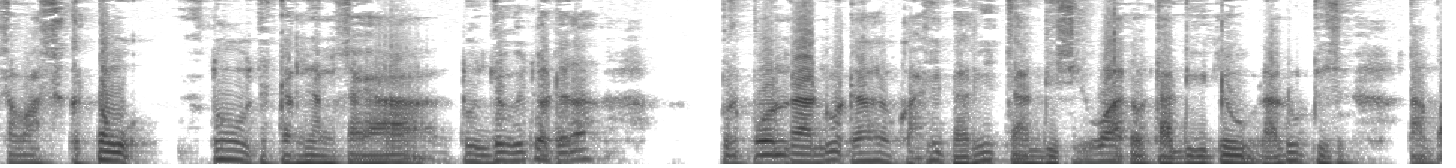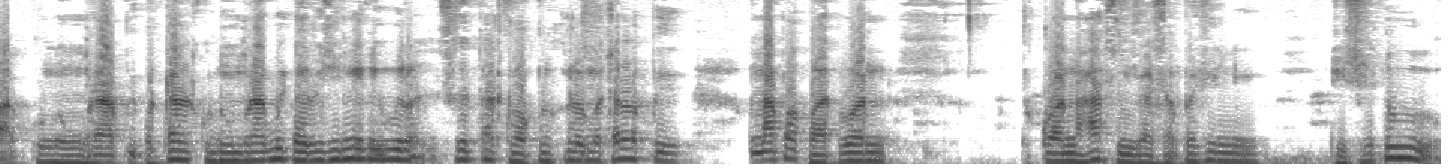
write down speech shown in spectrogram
sawah seketuk itu sedang yang saya tunjuk itu adalah Berbon Randu adalah lokasi dari Candi Siwa atau Candi Hindu. Lalu di tampak Gunung Merapi. Padahal Gunung Merapi dari sini sekitar 20 km lebih. Kenapa batuan bekuan lahar hingga sampai sini? Di situ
